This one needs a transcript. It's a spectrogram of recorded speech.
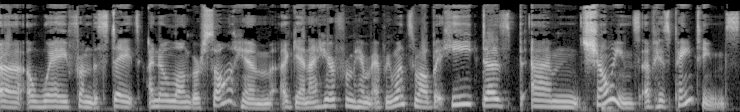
uh, away from the States, I no longer saw him again. I hear from him every once in a while, but he does um, showings of his paintings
